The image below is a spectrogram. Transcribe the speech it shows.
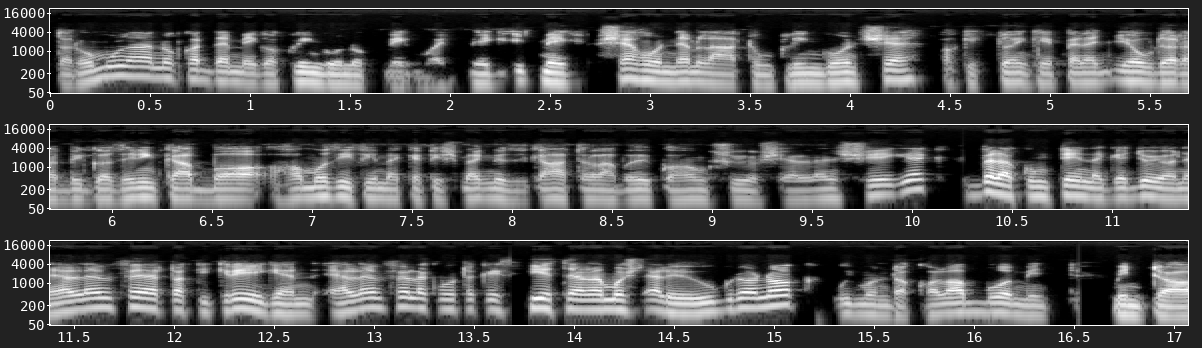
a romulánokat, de még a klingonok még vagy. Még, itt még sehol nem látunk klingont se, akik tulajdonképpen egy jó darabig azért inkább a, ha mozifilmeket is megnézzük, általában ők a hangsúlyos ellenségek. Belakunk tényleg egy olyan ellenfelt, akik régen ellenfelek voltak, és hirtelen most előugranak, úgymond a kalapból, mint, mint a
